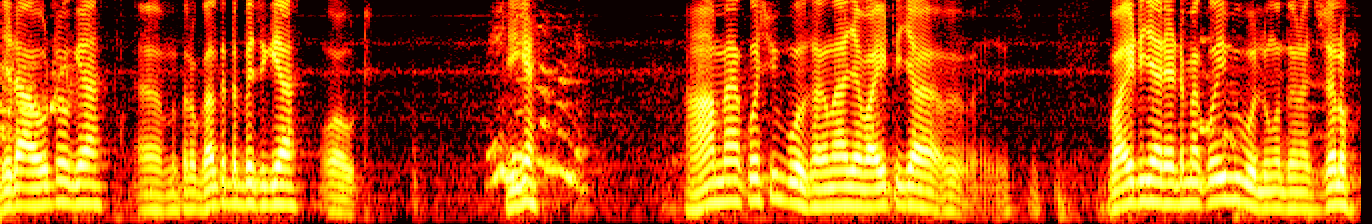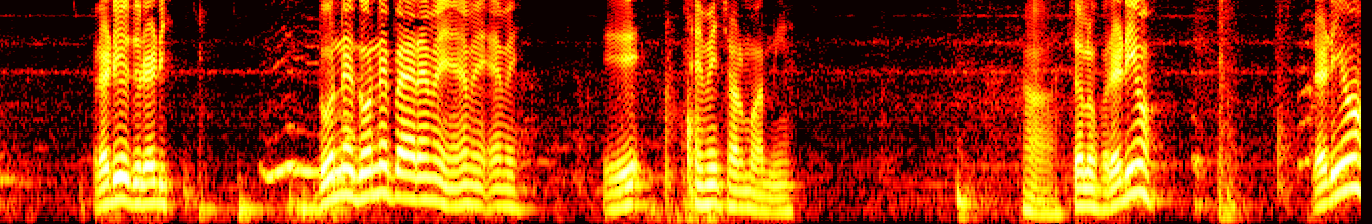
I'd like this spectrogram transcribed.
ਜਿਹੜਾ ਆਊਟ ਹੋ ਗਿਆ ਅਹ ਮਤਲਬ ਗਲਤ ਡੱਬੇ 'ਚ ਗਿਆ ਉਹ ਆਊਟ ਠੀਕ ਹੈ? ਹਾਂ ਮੈਂ ਕੁਝ ਵੀ ਬੋਲ ਸਕਦਾ ਜਾਂ ਵਾਈਟ ਜਾਂ ਵਾਈਟ ਜਾਂ ਰੈੱਡ ਮੈਂ ਕੋਈ ਵੀ ਬੋਲੂੰਗਾ ਦੋਨਾਂ 'ਚ। ਚਲੋ ਰੈਡੀ ਹੋ ਜਾ ਰੈਡੀ ਦੋਨੇ ਦੋਨੇ ਪੈਰ ਐਵੇਂ ਐਵੇਂ ਐਵੇਂ। ਇਹ ਐਵੇਂ ਛਾਲ ਮਾਰਨੀ ਹੈ। ਹਾਂ ਚਲੋ ਰੈਡੀ ਹੋ? ਰੈਡੀ ਹੋ?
